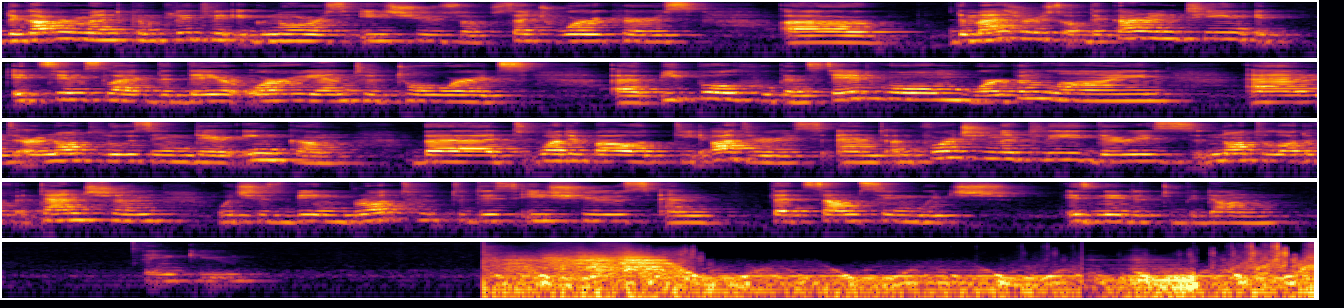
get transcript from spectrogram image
the government completely ignores issues of such workers. Uh, the measures of the quarantine, it, it seems like that they are oriented towards uh, people who can stay at home, work online, and are not losing their income but what about the others? And unfortunately, there is not a lot of attention which is being brought to, to these issues, and that's something which is needed to be done. Thank you.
